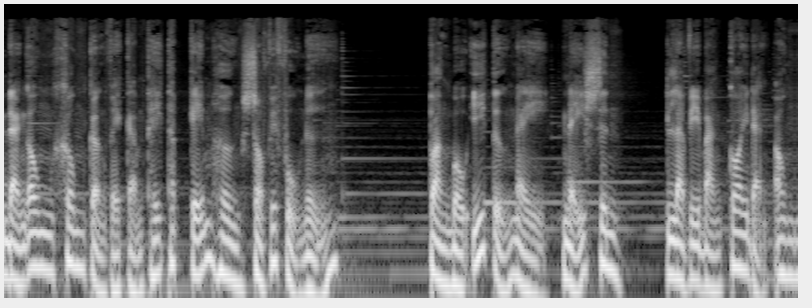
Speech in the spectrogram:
Đàn ông không cần phải cảm thấy thấp kém hơn so với phụ nữ. Toàn bộ ý tưởng này nảy sinh là vì bạn coi đàn ông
